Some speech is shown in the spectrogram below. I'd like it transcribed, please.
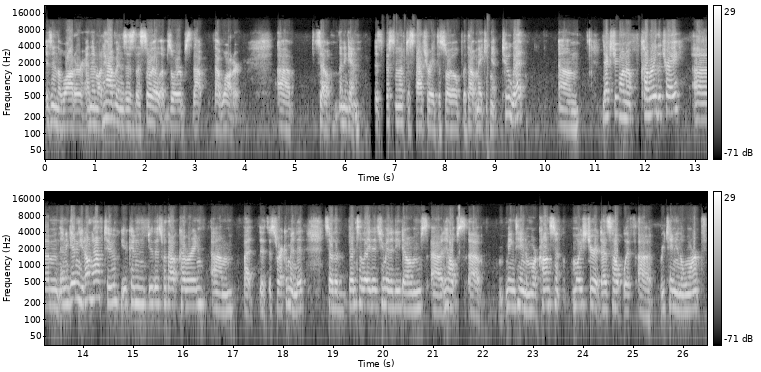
is in the water. And then what happens is the soil absorbs that, that water. Uh, so, and again, it's just enough to saturate the soil without making it too wet. Um, next, you want to cover the tray um, and again, you don't have to. You can do this without covering, um, but it's recommended. So the ventilated humidity domes uh, helps uh, maintain a more constant moisture. It does help with uh, retaining the warmth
